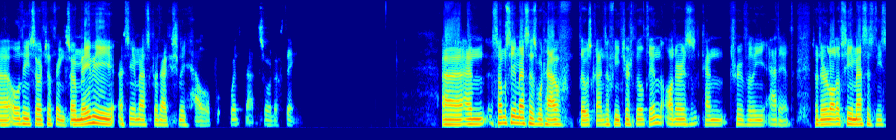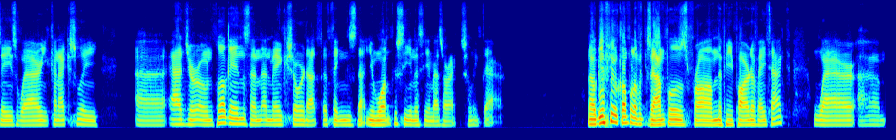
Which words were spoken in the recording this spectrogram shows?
uh, all these sorts of things. So maybe a CMS could actually help with that sort of thing. Uh, and some CMSs would have those kinds of features built in. Others can trivially add it. So there are a lot of CMSs these days where you can actually uh, add your own plugins and, and make sure that the things that you want to see in the CMS are actually there. Now, I'll give you a couple of examples from the P part of ATAG where um,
